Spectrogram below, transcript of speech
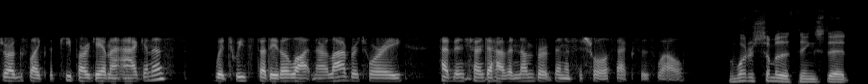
drugs like the PPAR gamma agonist, which we've studied a lot in our laboratory, have been shown to have a number of beneficial effects as well. And what are some of the things that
